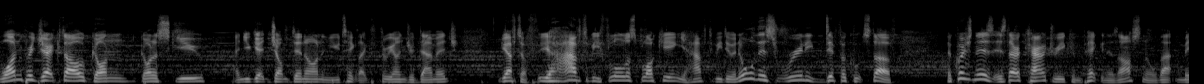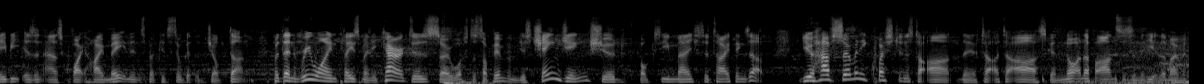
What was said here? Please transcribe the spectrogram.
One projectile gone gone askew, and you get jumped in on, and you take like 300 damage. You have to you have to be flawless blocking. You have to be doing all this really difficult stuff. The question is, is there a character he can pick in his arsenal that maybe isn't as quite high maintenance but can still get the job done? But then Rewind plays many characters, so what's to stop him from just changing should Foxy manage to tie things up? You have so many questions to, to, to ask and not enough answers in the heat at the moment.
